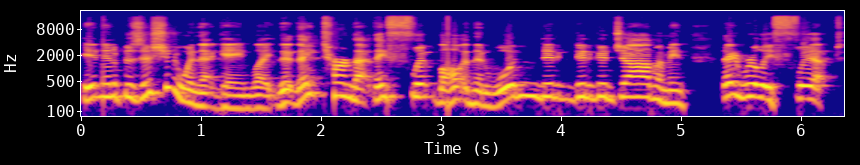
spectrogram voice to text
isn't in a position to win that game late. They, they turned that they flipped the whole and then Wooden did did a good job. I mean, they really flipped.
